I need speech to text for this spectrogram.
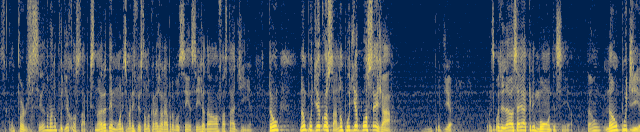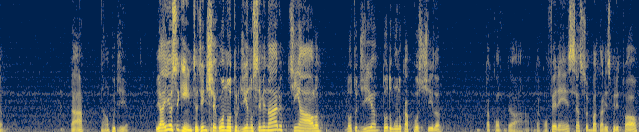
se contorcendo, mas não podia coçar, porque senão era demônio se manifestando, o cara já olhava para você assim, já dava uma afastadinha. Então, não podia coçar, não podia bocejar. Não podia. Você bocejava, saía aquele monte assim. Ó. Então, não podia. Tá? Não podia. E aí é o seguinte, a gente chegou no outro dia no seminário, tinha aula, no outro dia, todo mundo com a apostila da, da, da conferência sobre batalha espiritual,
